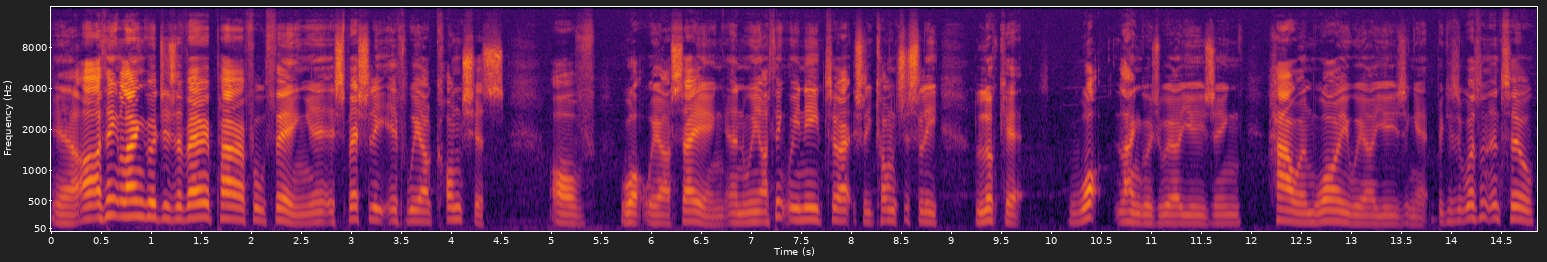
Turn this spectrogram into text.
Yeah, I think language is a very powerful thing, especially if we are conscious of what we are saying, and we I think we need to actually consciously look at what language we are using, how and why we are using it. Because it wasn't until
